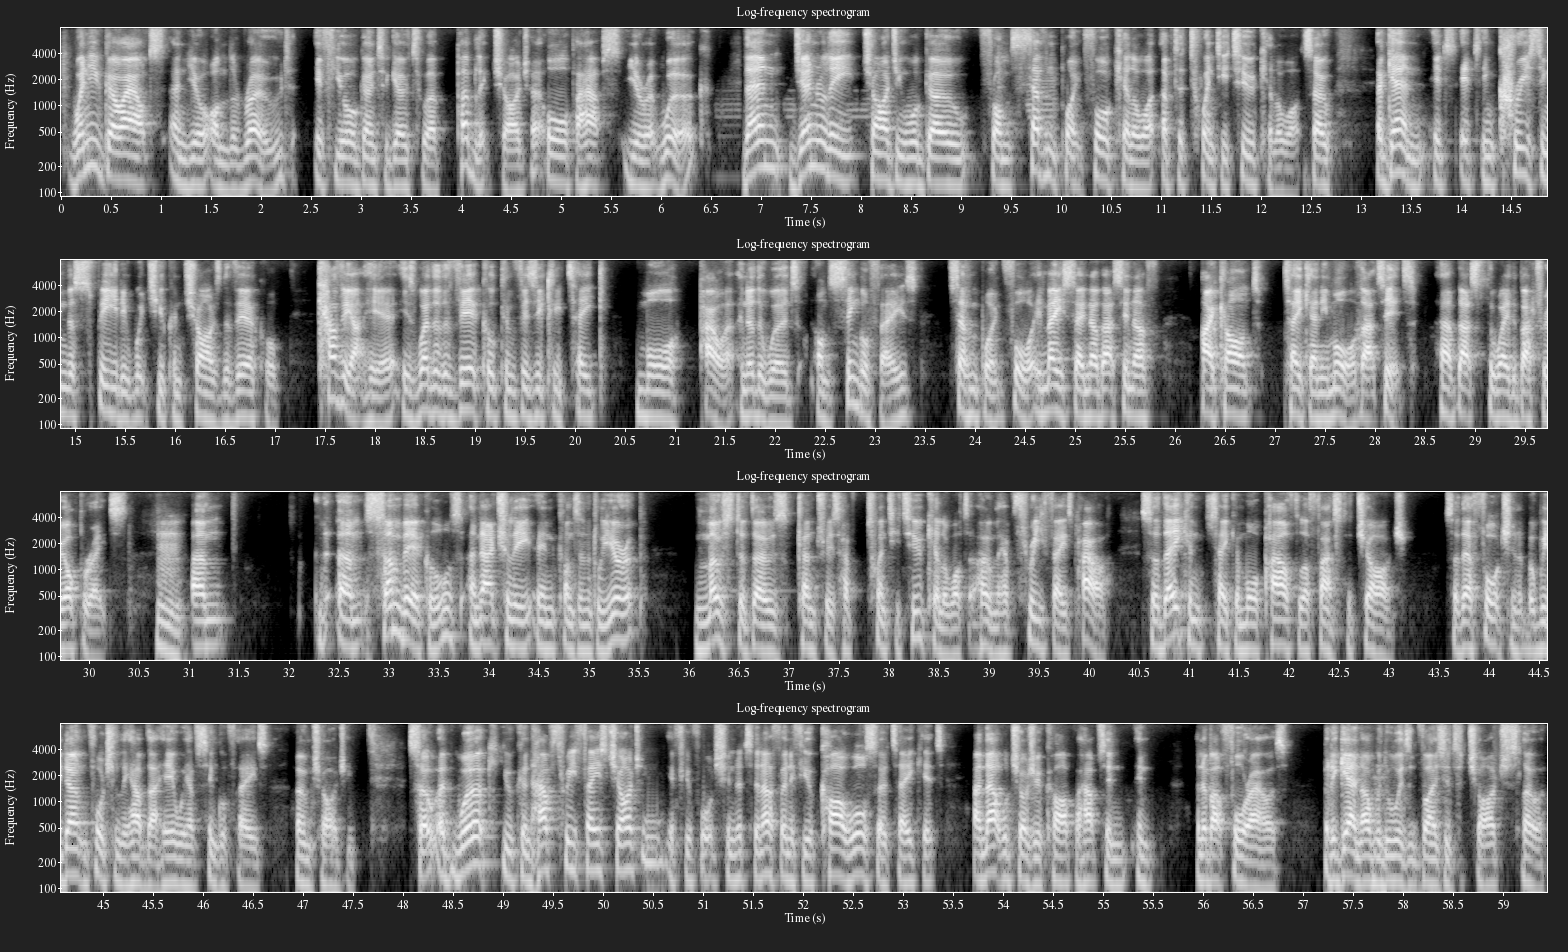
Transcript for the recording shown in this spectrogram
when you go out and you're on the road, if you're going to go to a public charger or perhaps you're at work, then generally charging will go from 7.4 kilowatt up to 22 kilowatt. So again, it's, it's increasing the speed in which you can charge the vehicle. Caveat here is whether the vehicle can physically take more power. In other words, on single phase, 7.4, it may say, no, that's enough. I can't take any more. That's it. Uh, that's the way the battery operates. Hmm. Um, um, some vehicles, and actually in continental Europe, most of those countries have 22 kilowatts at home. They have three phase power. So they can take a more powerful or faster charge. So they're fortunate, but we don't unfortunately have that here. We have single phase home charging. So at work, you can have three phase charging if you're fortunate enough. And if your car will also take it, and that will charge your car perhaps in, in, in about four hours. But again, I would mm. always advise you to charge slower.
